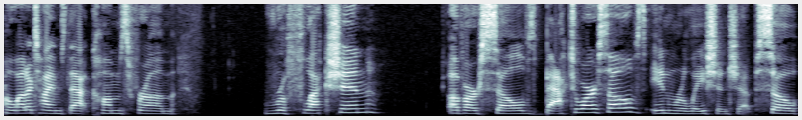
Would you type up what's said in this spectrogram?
a lot of times that comes from reflection of ourselves back to ourselves in relationships. So,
